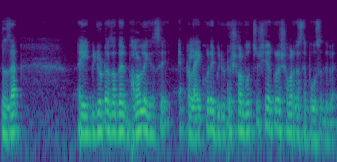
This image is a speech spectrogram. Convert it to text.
তো যাক, এই ভিডিওটা যাদের ভালো লেগেছে, একটা লাইক করে ভিডিওটা সর্বোচ্চ শেয়ার করে সবার কাছে পৌঁছে দেবেন।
